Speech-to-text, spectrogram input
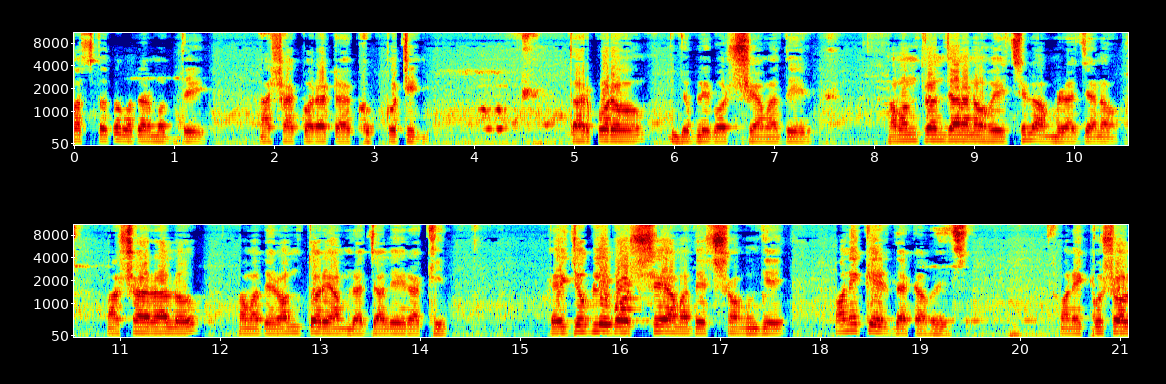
বাস্তবতার মধ্যে আশা করাটা খুব কঠিন। তারপরও জুবলি বর্ষে আমাদের আমন্ত্রণ জানানো হয়েছিল, আমরা যেন আশার আলো আমাদের অন্তরে আমরা জ্বালিয়ে রাখি। এই জুবলি বর্ষে আমাদের সঙ্গে অনেকের দেখা হয়েছে, অনেক কুশল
